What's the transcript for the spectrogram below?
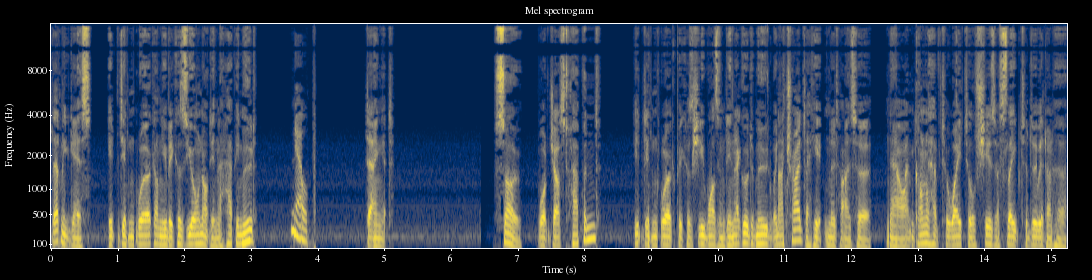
Let me guess, it didn't work on you because you're not in a happy mood? Nope. Dang it. So, what just happened? It didn't work because she wasn't in a good mood when I tried to hypnotize her. Now I'm gonna have to wait till she's asleep to do it on her.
